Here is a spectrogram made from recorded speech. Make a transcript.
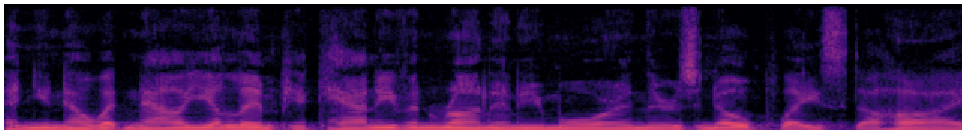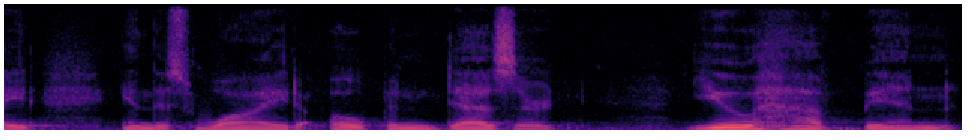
And you know what? Now you limp. You can't even run anymore, and there's no place to hide in this wide open desert. You have been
